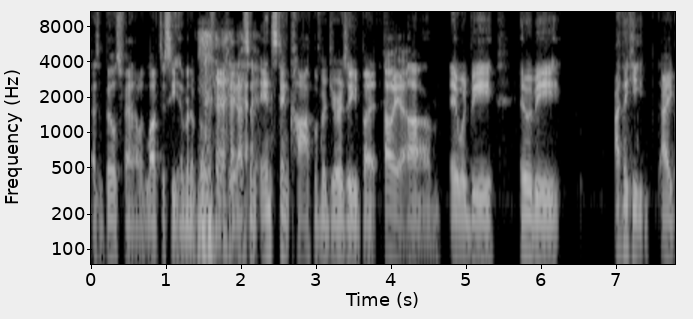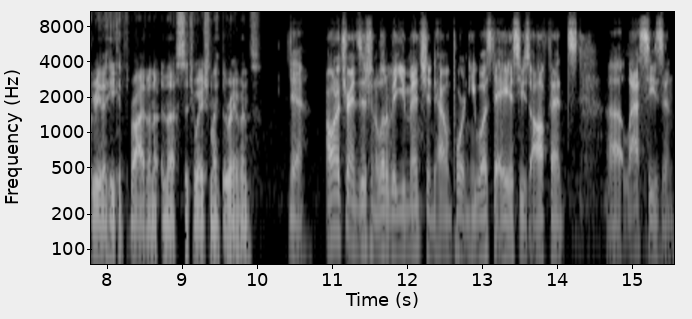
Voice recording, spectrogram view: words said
as a Bills fan, I would love to see him in a Bills jersey. That's an instant cop of a jersey, but oh yeah, um, it would be it would be. I think he. I agree that he could thrive in a, in a situation like the Ravens. Yeah, I want to transition a little bit. You mentioned how important he was to ASU's offense uh, last season.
